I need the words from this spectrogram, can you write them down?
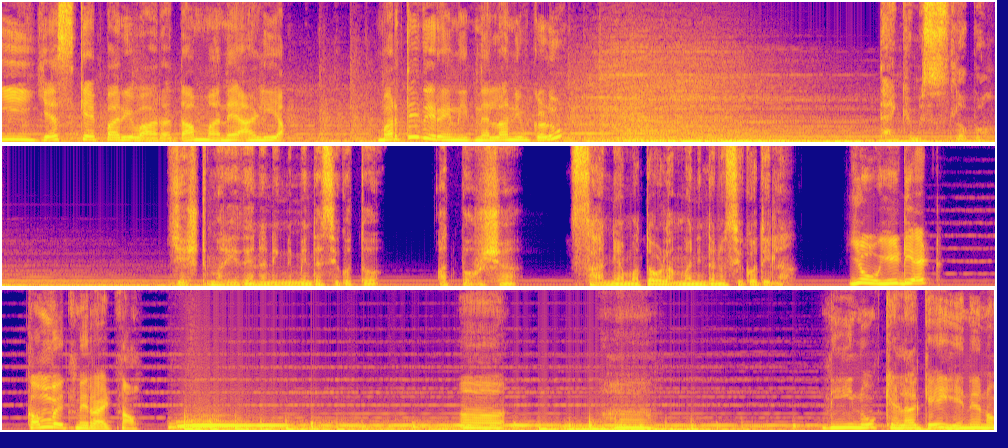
ಈ ಎಸ್ ಕೆ ಪರಿವಾರದ ಮನೆ ಅಳಿಯ. ಮರ್ತಿದ್ದೀರೇನು ಇದನ್ನೆಲ್ಲ ನೀವುಗಳು? ಥ್ಯಾಂಕ್ ಯು ಮಿಸ್ ಲೋಬೋ ಎಷ್ಟು ಮರ್ಯಾದೆ ನನಗೆ ನಿಮ್ಮಿಂದ ಸಿಗುತ್ತೋ ಅದು ಬಹುಶಃ ಸಾನ್ಯಾ ಮತ್ತು ಅವಳ ಅಮ್ಮನಿಂದನೂ ಸಿಗೋದಿಲ್ಲ. You idiot come with me right ನಾವು ನೀನು ಕೆಳಗೆ ಏನೇನೋ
